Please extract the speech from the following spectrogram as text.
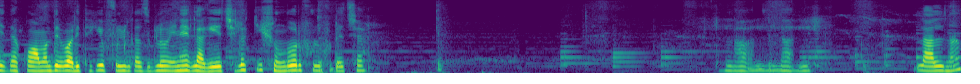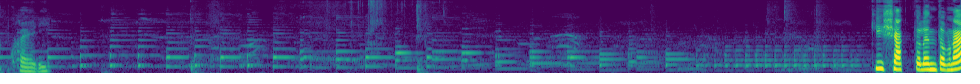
এই দেখো, আমাদের বাড়ি থেকে ফুল গাছগুলো এনে লাগিয়েছিল। কি সুন্দর ফুল ফুটেছে। লাল লাল লাল না, খয়েরি। কি শাক তোলেন তোমরা?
